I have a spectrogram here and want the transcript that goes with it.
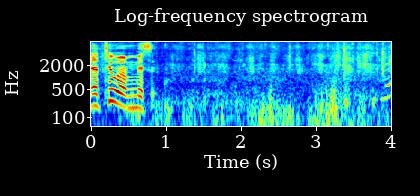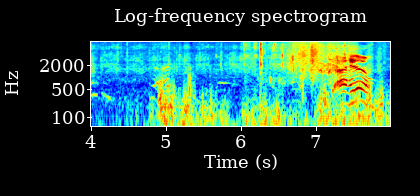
yeah, two of them miss it. Got him.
